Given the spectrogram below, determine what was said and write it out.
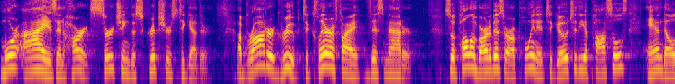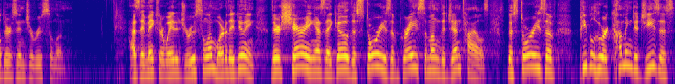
more eyes and hearts searching the scriptures together, a broader group to clarify this matter. So Paul and Barnabas are appointed to go to the apostles and elders in Jerusalem. As they make their way to Jerusalem, what are they doing? They're sharing as they go the stories of grace among the Gentiles, the stories of people who are coming to Jesus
